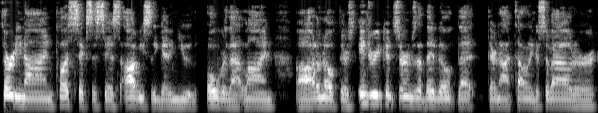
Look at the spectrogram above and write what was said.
39 plus six assists, obviously getting you over that line. Uh, I don't know if there's injury concerns that they don't, that they're not telling us about or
